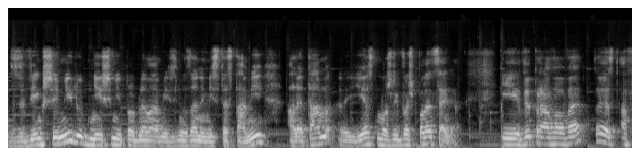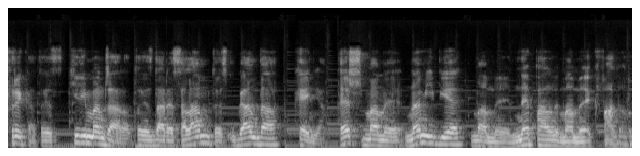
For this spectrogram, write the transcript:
z większymi lub mniejszymi problemami związanymi z testami, ale tam jest możliwość polecenia. I wyprawowe to jest Afryka, to jest Kilimandżaro, to jest Dar es Salaam, to jest Uganda, Kenia. Też mamy Namibię, mamy Nepal, mamy Ekwador.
